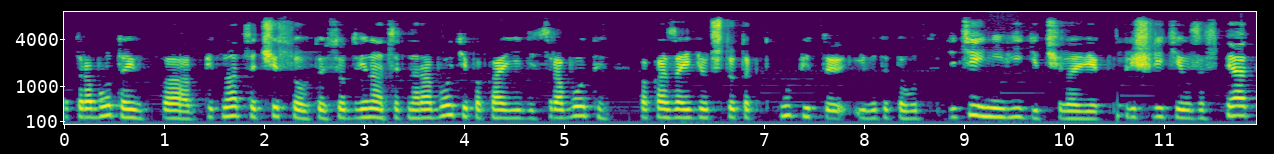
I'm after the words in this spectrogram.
Вот работает по 15 часов, то есть вот 12 на работе, пока едет с работы, пока зайдет что-то купит, и вот это вот детей не видит человек. Пришли, те уже спят,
